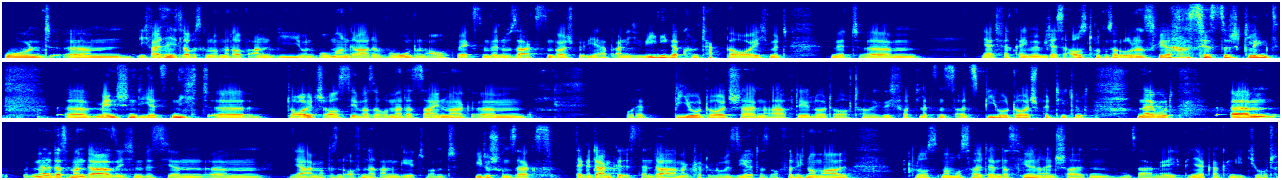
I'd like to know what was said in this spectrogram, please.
Und ähm, ich weiß nicht, ich glaube, es kommt auch mal darauf an, wie und wo man gerade wohnt und aufwächst. Und wenn du sagst zum Beispiel, ihr habt eigentlich weniger Kontakt bei euch mit, mit ähm, ja, ich weiß gar nicht mehr, wie das ausdrücken soll, ohne dass es wieder rassistisch klingt, äh, Menschen, die jetzt nicht äh, deutsch aussehen, was auch immer das sein mag, ähm, oder Bio-Deutsch sagen AfD-Leute oft. Ich wurde letztens als Bio-Deutsch betitelt. Na gut. Ähm, ne, dass man da sich ein bisschen, ähm, ja, einfach ein bisschen offener rangeht. Und wie du schon sagst, der Gedanke ist dann da, man kategorisiert, das ist auch völlig normal. Bloß man muss halt dann das Hirn einschalten und sagen, ey, ich bin ja gar kein Idiot.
